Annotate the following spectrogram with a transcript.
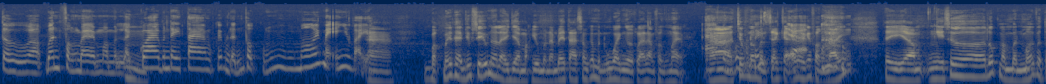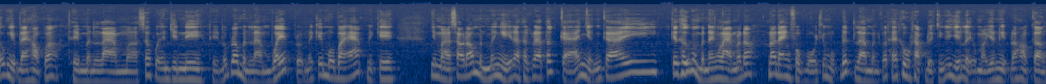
từ ờ, bên phần mềm mà mình lại ừ. qua bên data một cái lĩnh vực cũng mới mẻ như vậy? À bật mí thêm chút xíu nữa là giờ mặc dù mình làm data xong cái mình cũng quay ngược lại làm phần mềm. À, à chút nữa mình sẽ kể yeah. về dạ. cái phần đấy. Thì um, ngày xưa lúc mà mình mới vừa tốt nghiệp đại học á thì mình làm uh, software engineer. Thì lúc đó mình làm web rồi mấy cái mobile app này kia. Nhưng mà sau đó mình mới nghĩ là thật ra tất cả những cái cái thứ mà mình đang làm đó đó nó đang phục vụ cho mục đích là mình có thể thu thập được những cái dữ liệu mà doanh nghiệp đó họ cần.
